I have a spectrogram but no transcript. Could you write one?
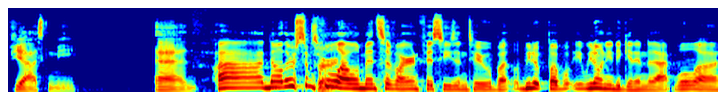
If you ask me, And Uh no, there's some Sorry. cool elements of Iron Fist season two, but we don't. But we don't need to get into that. We'll. uh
